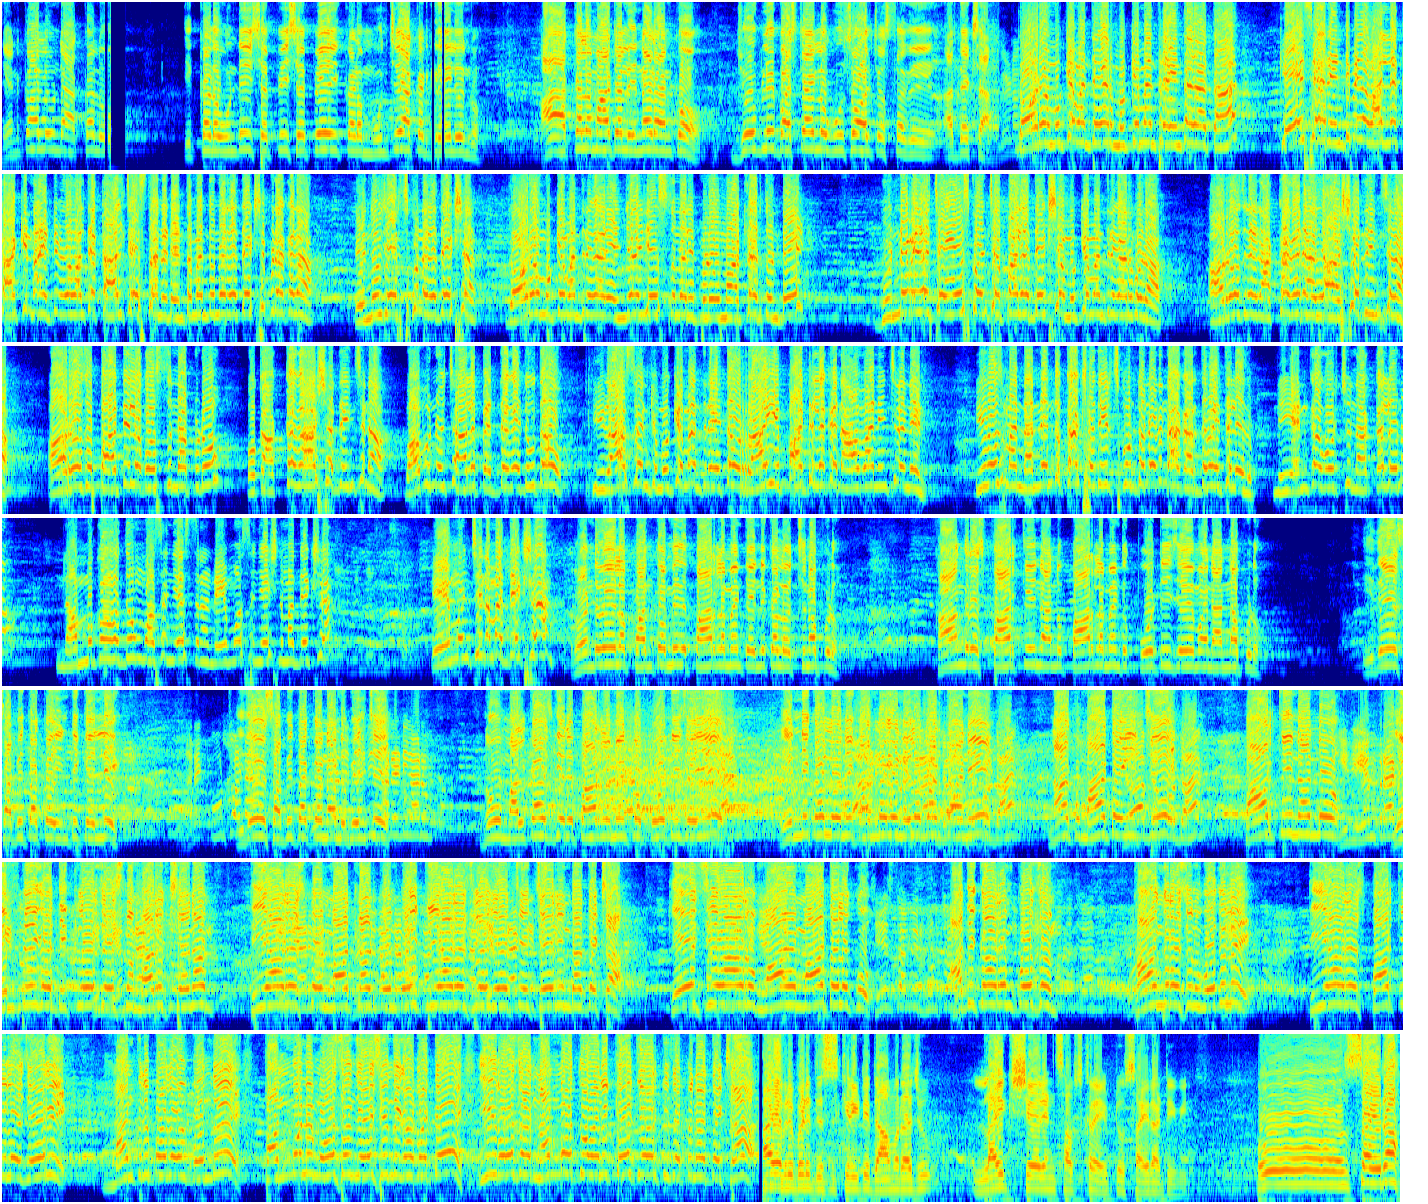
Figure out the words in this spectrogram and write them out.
వెనకాల ఉండే అక్కలు ఇక్కడ ఉండి చెప్పి చెప్పి ఇక్కడ ముంచి అక్కడికి వెళ్ళిండ్రు ఆ అక్కల మాటలు విన్నాడు అనుకో జూబ్లీ బస్ స్టాండ్లో కూర్చోవాల్సి వస్తుంది అధ్యక్ష. గౌరవ ముఖ్యమంత్రి గారు ముఖ్యమంత్రి అయిన తర్వాత కేసీఆర్ ఇంటి మీద వాళ్ళ కాకినా ఇంటి మీద వాళ్ళతో కాల్ చేస్తానండి ఎంతమంది ఉన్నారు అధ్యక్ష ఇప్పుడు అక్కడ? ఎందుకు చేర్చుకున్నారు అధ్యక్ష? గౌరవ ముఖ్యమంత్రి గారు ఎంజాయ్ చేస్తున్నారు ఇప్పుడు మాట్లాడుతుంటే గుండె మీద చేసుకొని చెప్పాలి అధ్యక్ష ముఖ్యమంత్రి గారు కూడా. ఆ రోజు నేను అక్కగానే ఆశీర్వదించిన ఆ రోజు పార్టీలోకి వస్తున్నప్పుడు ఒక అక్కగా ఆశీర్వదించిన బాబు నువ్వు చాలా పెద్దగా ఎదుగుతావు. ఈ రాష్ట్రానికి ముఖ్యమంత్రి అవుతావు. రాయి పార్టీలకని ఆహ్వానించిన నేను. ఈ రోజు మరి నన్ను ఎందుకు కక్ష తీర్చుకుంటున్నాడు నాకు అర్థమైతలేదు నీ వెనక కూర్చున్న అక్కలను నమ్ముకోవద్దు మోసం చేస్తున్నాడు. ఏం మోసం చేసిన అధ్యక్ష? ఏం అధ్యక్ష? రెండు వేల పంతొమ్మిది పార్లమెంట్ ఎన్నికలు వచ్చినప్పుడు కాంగ్రెస్ పార్టీ నన్ను పార్లమెంటుకు పోటీ చేయమని అన్నప్పుడు ఇదే సబితక్క ఇంటికి వెళ్ళి ఇదే సబితక్క నన్ను పిలిచి నువ్వు మల్కాజ్గిరి పార్లమెంట్లో పోటీ చెయ్యి ఎన్నికల్లో నీకు అండగా నిలబడతా అని నాకు మాట ఇచ్చి పార్టీ నన్ను? ఎంపీగా డిక్లేర్ చేసిన? మరుక్షణం టిఆర్ఎస్తో మాట్లాడుకొని పోయి టిఆర్ఎస్లో చేరింది అధ్యక్ష. కేసీఆర్ మా మాటలకు అధికారం కోసం కాంగ్రెస్ను వదిలి టిఆర్ఎస్ పార్టీలో చేరి మంత్రి పదవి పొంది తమ్ముని మోసం చేసింది కాబట్టి ఈ రోజు నమ్మద్దు అని కేటీఆర్కి చెప్పిన అధ్యక్ష. Everybody this is Kireeti Damaraju like share and subscribe to Saira TV oh Sye Raa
